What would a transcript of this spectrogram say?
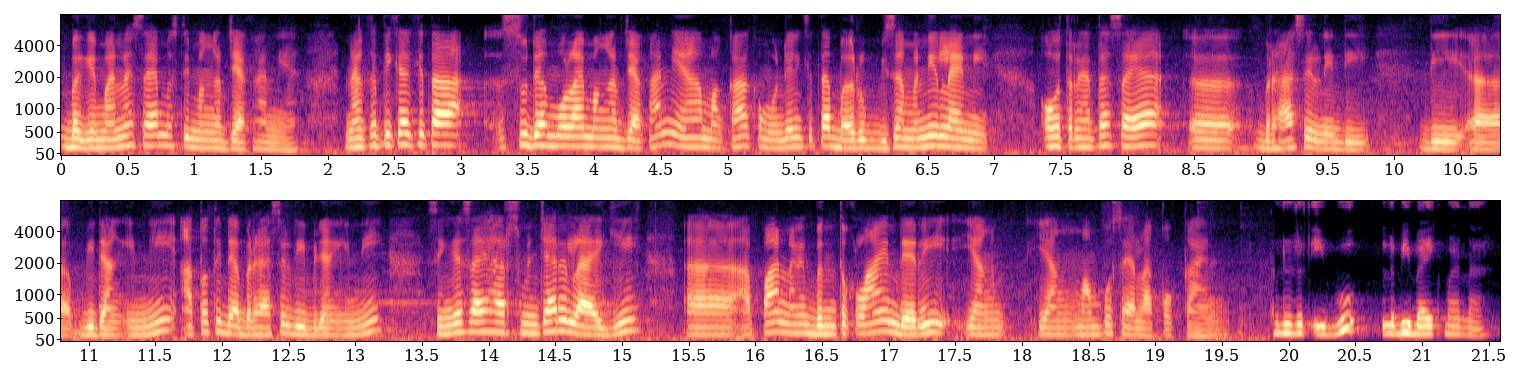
bagaimana saya mesti mengerjakannya. Nah, ketika kita sudah mulai mengerjakannya, maka kemudian kita baru bisa menilai nih, oh ternyata saya e, berhasil nih di di uh, bidang ini atau tidak berhasil di bidang ini sehingga saya harus mencari lagi uh, apa namanya bentuk lain dari yang yang mampu saya lakukan. Menurut Ibu lebih baik mana?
